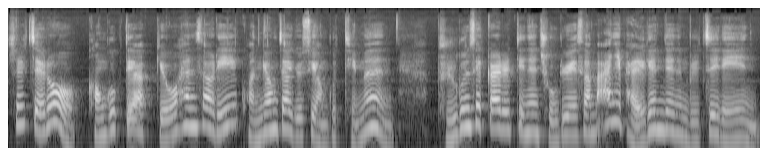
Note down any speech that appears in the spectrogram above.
실제로 건국대학교 한설이 권경자 교수 연구팀은 붉은 색깔을 띠는 조류에서 많이 발견되는 물질인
